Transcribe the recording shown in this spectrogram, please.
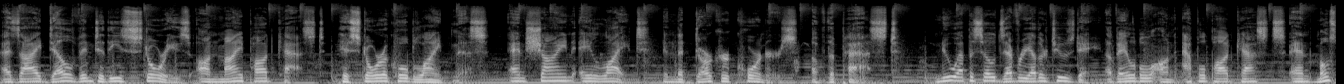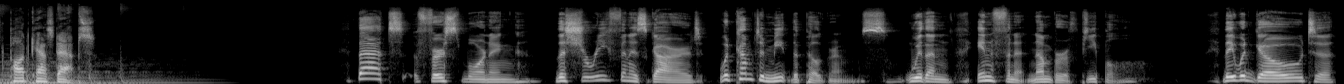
as I delve into these stories on my podcast, Historical Blindness, and shine a light in the darker corners of the past. New episodes every other Tuesday, available on Apple Podcasts and most podcast apps. That first morning, the Sharif and his guard would come to meet the pilgrims with an infinite number of people. They would go to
